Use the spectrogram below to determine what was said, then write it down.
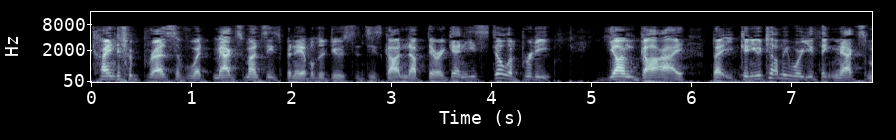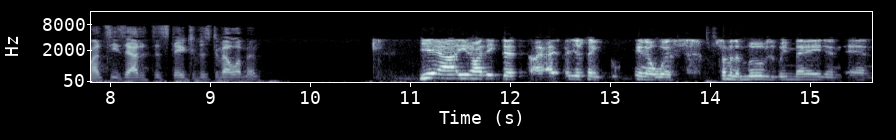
kind of impressive what Max Muncy's been able to do since he's gotten up there. Again, he's still a pretty young guy, but can you tell me where you think Max Muncy's at at this stage of his development? Yeah, you know, I think that I, I just think you know with some of the moves we made and, and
